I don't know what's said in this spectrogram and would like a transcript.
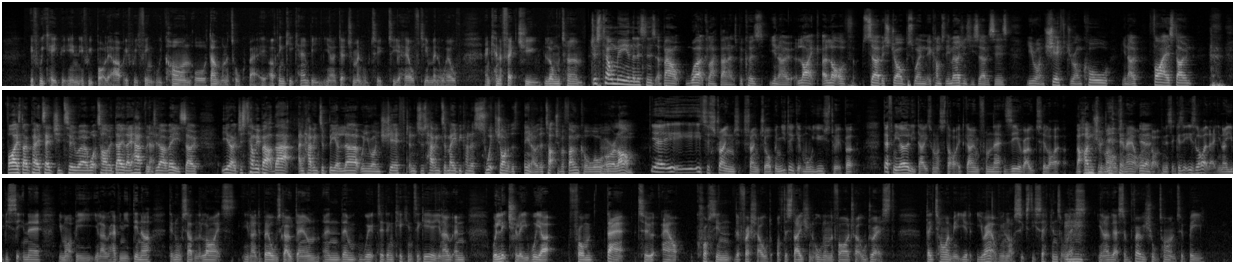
if we keep it in, if we bottle it up, if we think we can't or don't want to talk about it, I think it can be, you know, detrimental to, to your health, to your mental health, and can affect you long term. Just tell me and the listeners about work life balance because, you know, like a lot of service jobs when it comes to the emergency services, you're on shift, you're on call, you know, fires don't fires don't pay attention to uh, what time of day they happen, do you know what I mean? So, you know, just tell me about that and having to be alert when you're on shift and just having to maybe kind of switch on at the, you know, the touch of a phone call or, or mm. alarm. Yeah, it, it- it's a strange, strange job, and you do get more used to it. But definitely, early days when I started, going from that zero to like A hundred, miles yeah, an hour, yeah. like because it is like that. You know, you'd be sitting there, you might be, you know, having your dinner, then all of a sudden the lights, you know, the bells go down, and then we're to then kick into gear. You know, and we're literally we are from that to out crossing the threshold of the station, all on the fire truck, all dressed. They time it, you're, you're out within like sixty seconds or less. You know, that's a very short time to be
